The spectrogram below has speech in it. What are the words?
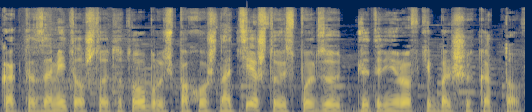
как-то заметил, что этот обруч похож на те, что используют для тренировки больших котов.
